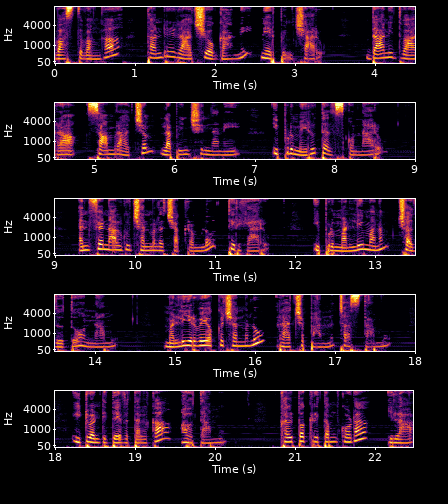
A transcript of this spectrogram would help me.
వాస్తవంగా తండ్రి రాజయోగాన్ని నేర్పించారు. దాని ద్వారా సామ్రాజ్యం లభించిందని ఇప్పుడు మీరు తెలుసుకున్నారు. ఎనభై నాలుగు జన్మల చక్రంలో తిరిగారు. ఇప్పుడు మళ్ళీ మనం చదువుతూ ఉన్నాము. మళ్ళీ ఇరవై ఒక్క జన్మలు రాజ్యపాలన చేస్తాము. ఇటువంటి దేవతలుగా అవుతాము. కల్పకృతం కూడా ఇలా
